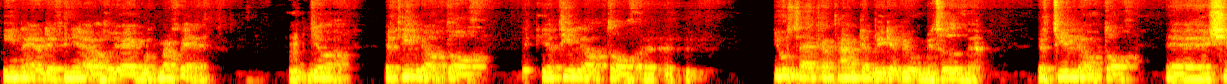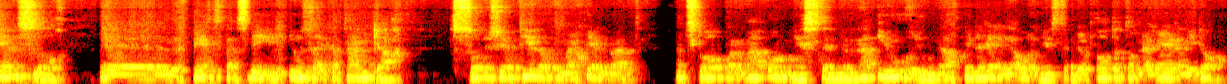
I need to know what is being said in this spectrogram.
innan jag definierar hur jag är mot mig själv? Mm. Jag, jag tillåter, jag tillåter eh, osäkra tankar bygga bo i mitt huvud. Jag tillåter eh, känslor eh, fästas vid osäkra tankar. Så, så jag tillåter mig själv att, att skapa den här ångesten, den här oron, den här generella ångesten. Vi har pratat om det redan idag.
